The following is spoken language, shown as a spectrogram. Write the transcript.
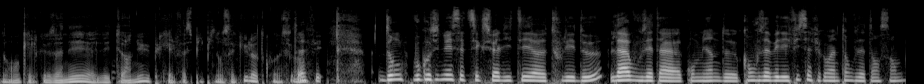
dans quelques années, elle éternue et puis qu'elle fasse pipi dans sa culotte, quoi. Tout à fait. Donc, vous continuez cette sexualité euh, tous les deux. Là, vous êtes à combien de. Quand vous avez les filles, ça fait combien de temps que vous êtes ensemble?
